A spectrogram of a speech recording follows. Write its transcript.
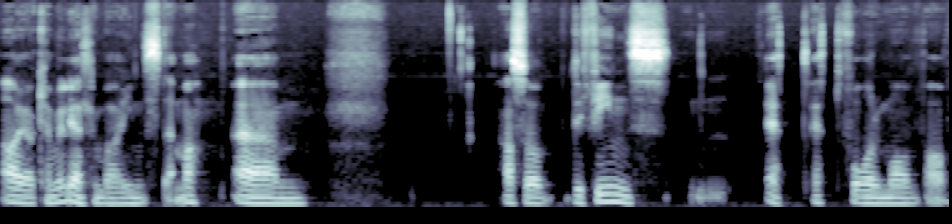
Ja, jag kan väl egentligen bara instämma. Um, alltså det finns ett, ett form av, av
